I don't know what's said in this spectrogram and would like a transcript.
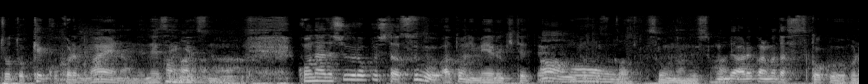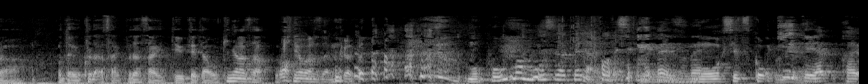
ちょっと結構これ前なんでね、先月の。この間収録したすぐ後にメール来てて、ああ、ですか。そうなんですよ。ほんで、あれからまたしつこく、ほら、お便りください、くださいって言ってた沖縄さん、沖縄さんから、もうほんま申し訳ない。申し訳ないですね。もうしつこく、ね。聞いてやかい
